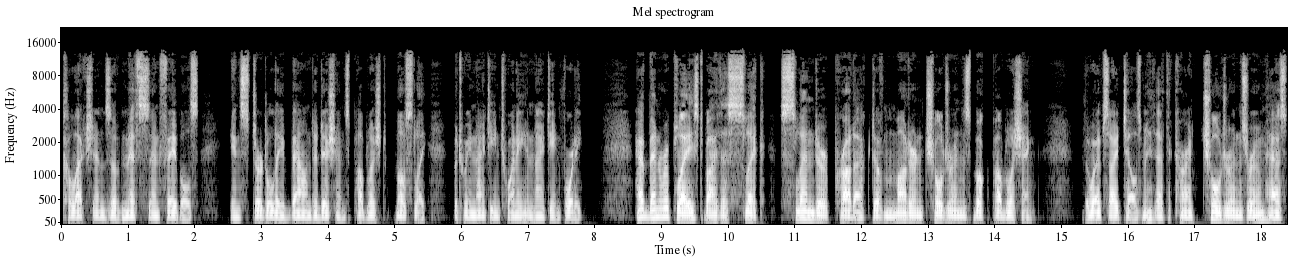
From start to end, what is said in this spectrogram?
collections of myths and fables, in sturdily bound editions published, mostly, between 1920 and 1940, have been replaced by the slick, slender product of modern children's book publishing. The website tells me that the current children's room has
